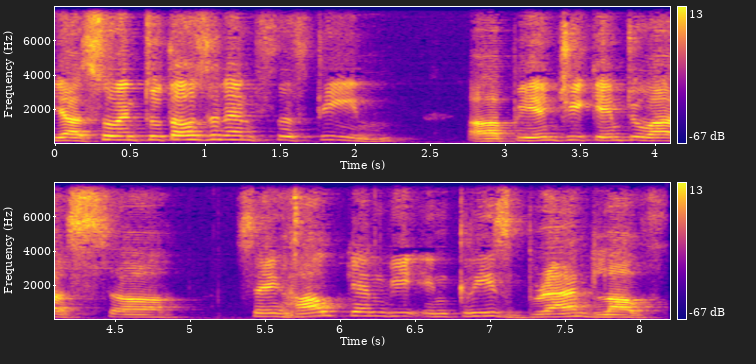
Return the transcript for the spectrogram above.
Yeah, so in 2015, uh, P&G came to us saying, how can we increase brand love?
